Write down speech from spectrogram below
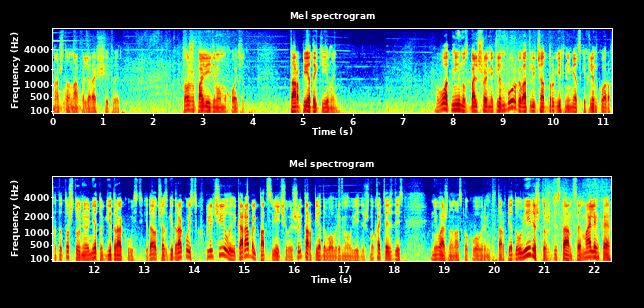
На что Наполе рассчитывает? Тоже, по-видимому, хочет торпеды кинуть. Вот минус большой Мекленбурга, в отличие от других немецких линкоров. Это то, что у него нету гидроакустики. Да, вот сейчас гидроакустику включил, и корабль подсвечиваешь, и торпеды вовремя увидишь. Ну, хотя здесь Неважно, насколько вовремя ты торпеду увидишь, потому что дистанция маленькая.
